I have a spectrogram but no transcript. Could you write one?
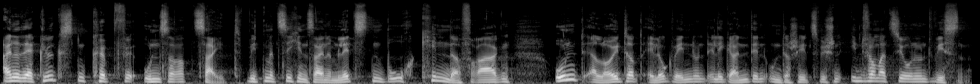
Einer der klügsten Köpfe unserer Zeit widmet sich in seinem letzten Buch Kinderfragen und erläutert eloquent und elegant den Unterschied zwischen Information und Wissen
